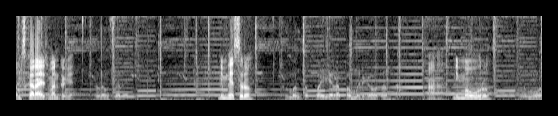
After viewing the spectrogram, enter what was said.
ನಮಸ್ಕಾರ ಯಜಮಾನ್ರಿಗೆ. ನಮಸ್ಕಾರ. ನಿಮ್ಮ ಹೆಸರು? ಹನುಮಂತಪ್ಪ ಈರಪ್ಪ ಮರಿಗೌಡ ಅಂತ. ಹಾಂ ಹಾಂ. ನಿಮ್ಮ ಊರು? ನಮ್ಮೂರ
